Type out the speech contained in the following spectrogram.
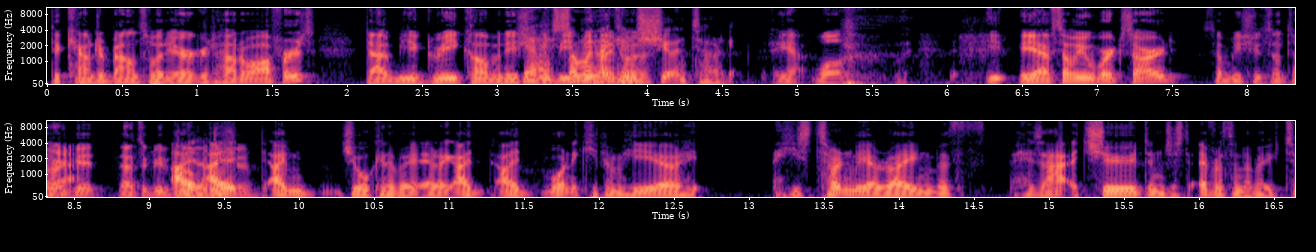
to counterbalance what Erik Hurtado offers. That would be a great combination. Yeah, to be someone that can one- shoot and target. Yeah, well, you, you have somebody who works hard, somebody shoots on target. That's a good I, combination. I, I'm joking about Erik. I, I want to keep him here. He- He's turned me around with his attitude and just everything about it.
